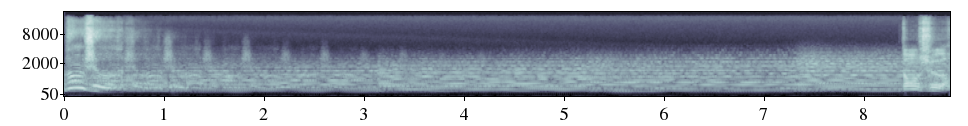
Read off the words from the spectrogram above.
Bonjour. Bonjour.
